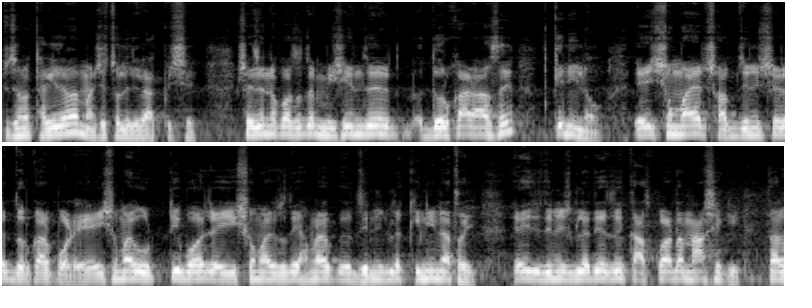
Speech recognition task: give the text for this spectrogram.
পিছনে থাকি যাবে মানুষ চলে যাবে এক পিছিয়ে সেই জন্য কথা যে মেশিন যে দরকার আছে, কিনি নাও। এই সময় সব জিনিসের দরকার পড়ে। এই সময় উঠতি বয়স এই সময় যদি আমরা জিনিসগুলো কিনি না থই, এই জিনিসগুলো দিয়ে যদি কাজ করাটা না শিখি, তাহলে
